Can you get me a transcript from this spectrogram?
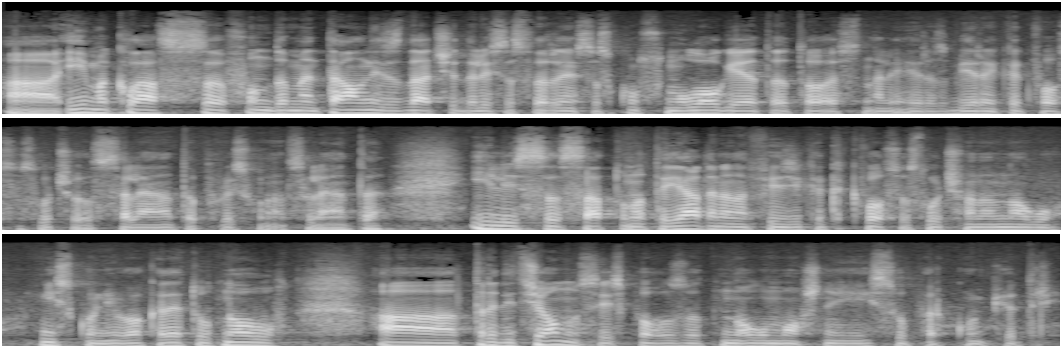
А, има клас фундаментални задачи, дали са свързани с космологията, т.е. Нали, разбирай какво се случва в Вселената, происхода на Вселената, или с атомната ядрена физика, какво се случва на много ниско ниво, където отново а, традиционно се използват много мощни суперкомпютри.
